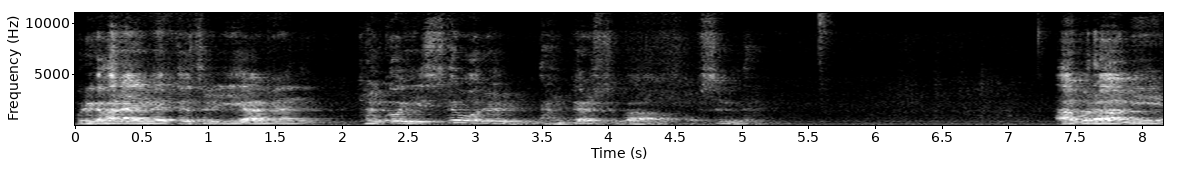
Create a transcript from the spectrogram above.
우리가 하나님의 뜻을 이해하면 결코 이 세월을 낭비할 수가 없습니다. 아브라함이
